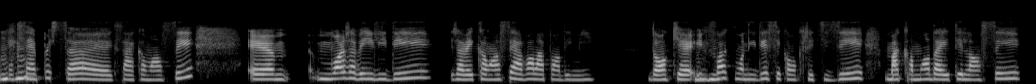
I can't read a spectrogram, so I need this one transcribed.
C'est mm-hmm. un peu ça euh, que ça a commencé. Euh, moi, j'avais eu l'idée, j'avais commencé avant la pandémie. Donc, euh, une mm-hmm. fois que mon idée s'est concrétisée, ma commande a été lancée,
